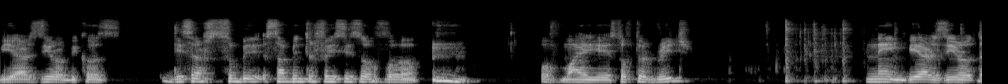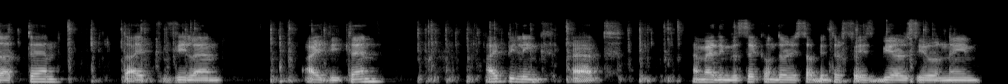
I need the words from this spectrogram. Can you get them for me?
BR0 because these are sub, sub interfaces of uh, of my software bridge name br0.10 type VLAN ID 10 IP link add I'm adding the secondary subinterface br0 name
